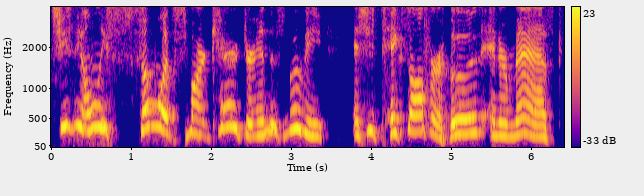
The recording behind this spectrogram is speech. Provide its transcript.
she's the only somewhat smart character in this movie, and she takes off her hood and her mask.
